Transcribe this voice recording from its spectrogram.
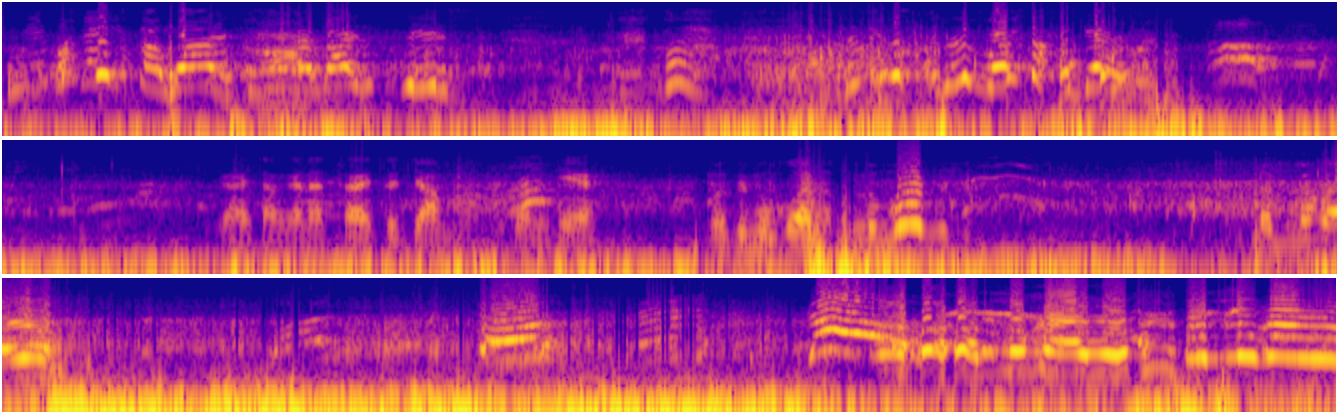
Mistake ka, one. The guard is Reverse again. Guys, I'm gonna try to jump from here. Masih mo kuha ng Ang luka mo! Ang luka mo!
